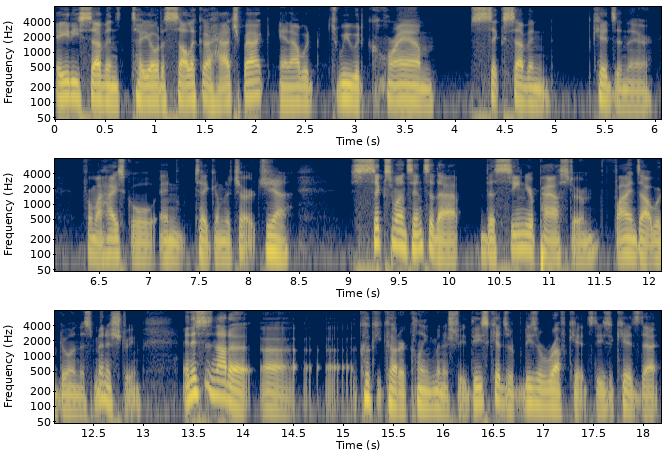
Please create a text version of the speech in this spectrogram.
'87 Toyota Celica hatchback, and I would we would cram six seven kids in there from my high school and take them to church. yeah. Six months into that, the senior pastor finds out we're doing this ministry, and this is not a, a, a cookie cutter clean ministry. These kids are these are rough kids. These are kids that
